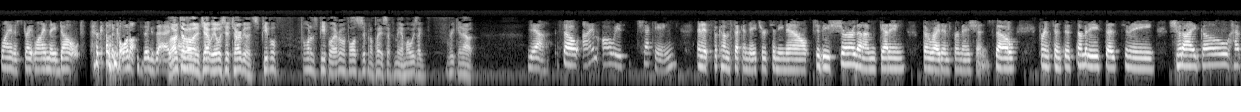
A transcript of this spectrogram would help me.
fly in a straight line. They don't. They're kind of going on zigzag. Well, every time I'm on a jet, we always hit turbulence. People, one of those people, everyone falls asleep on a plane except for me. I'm always like freaking out. Yeah. So I'm always checking and it's become second nature to me now to be sure that I'm getting the right information. So, for instance, if somebody says to me, should I go have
